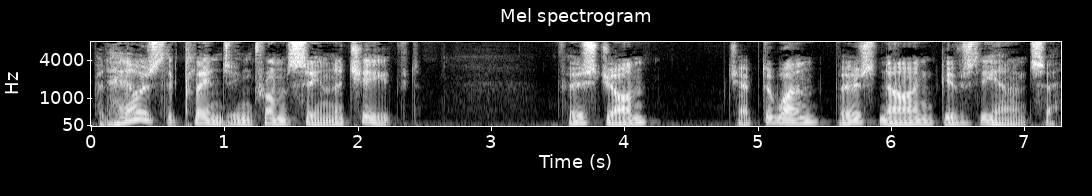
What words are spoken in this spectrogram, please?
But how is the cleansing from sin achieved? 1 John chapter 1 verse 9 gives the answer.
